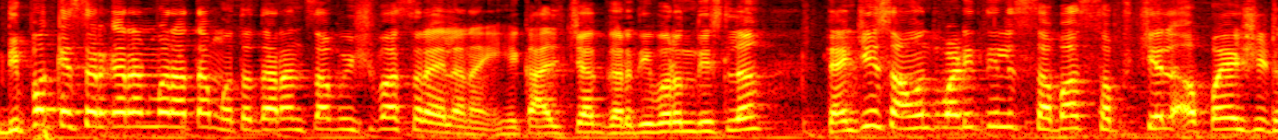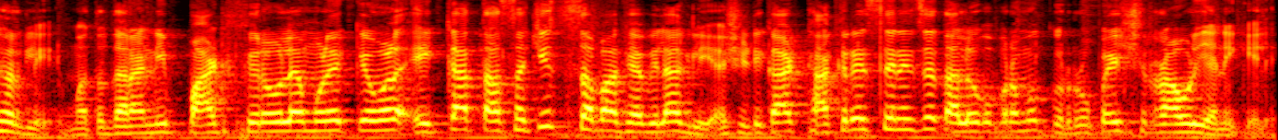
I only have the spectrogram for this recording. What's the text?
दीपक केसरकरांवर आता मतदारांचा विश्वास राहिला नाही. हे कालच्या गर्दीवरून दिसलं. त्यांची सावंतवाडीतील सभा सपशेल अपयशी ठरली. मतदारांनी पाठ फिरवल्यामुळे केवळ एका तासाचीच सभा घ्यावी लागली अशी टीका ठाकरे सेनेचे तालुका प्रमुख रुपेश राऊळ यांनी केली.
